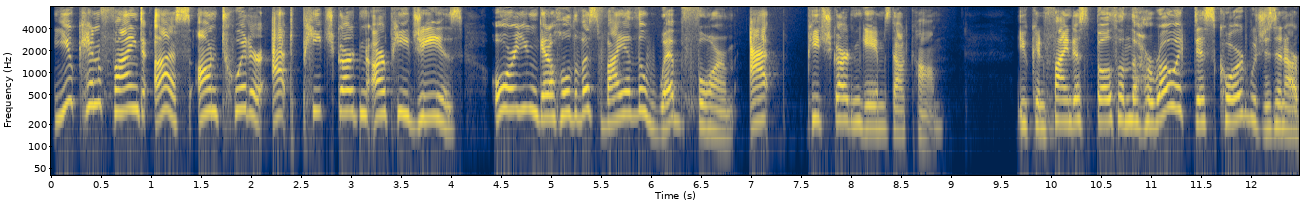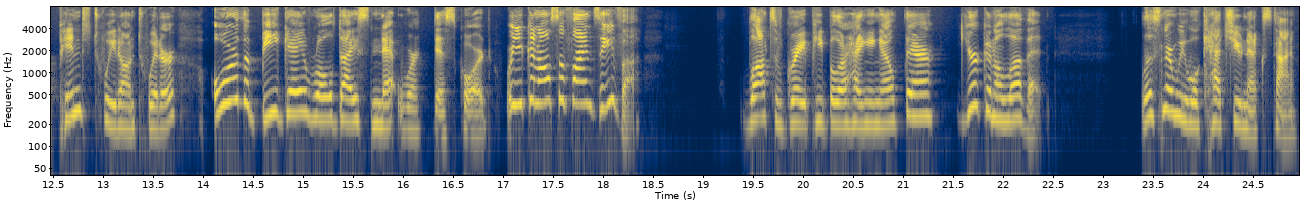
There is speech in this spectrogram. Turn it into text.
You can find us on Twitter at Peach Garden RPGs, or you can get a hold of us via the web form at peachgardengames.com. You can find us both on the Heroic Discord, which is in our pinned tweet on Twitter, or the Be Gay Roll Dice Network Discord, where you can also find Ziva. Lots of great people are hanging out there. You're going to love it. Listener, we will catch you next time.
